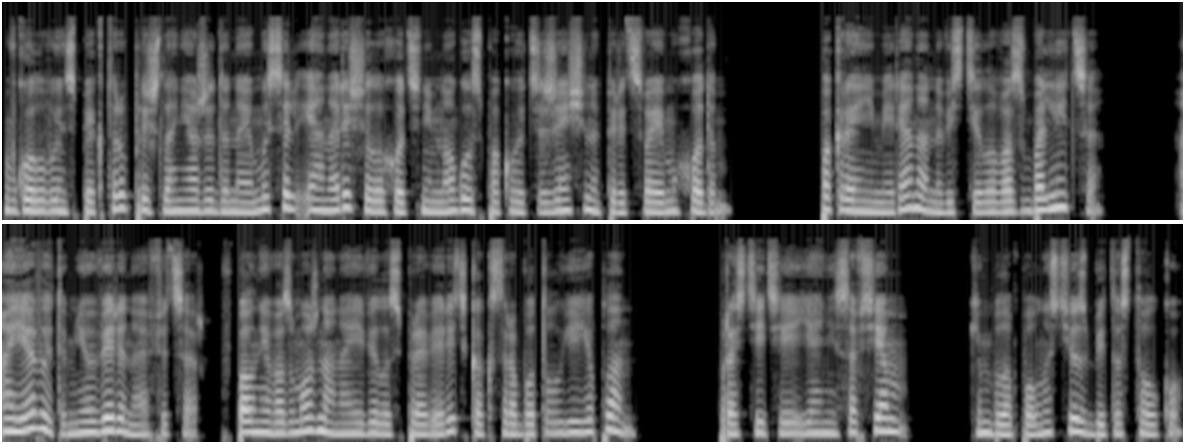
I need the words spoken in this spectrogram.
В голову инспектору пришла неожиданная мысль, и она решила хоть немного успокоить женщину перед своим уходом. По крайней мере, она навестила вас в больнице. А я в этом не уверена, офицер. Вполне возможно, она явилась проверить, как сработал ее план. Простите, я не совсем... Ким была полностью сбита с толку.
